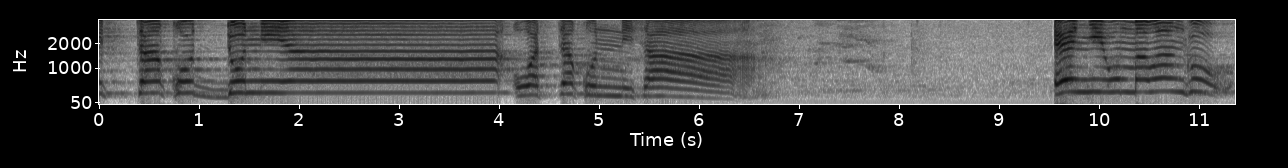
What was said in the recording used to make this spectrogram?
ittaqu dunya wattaqu nnisaa enyi umma wangu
